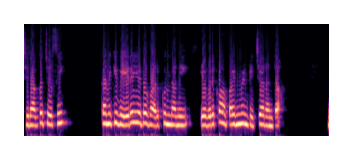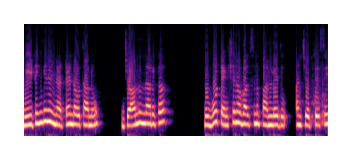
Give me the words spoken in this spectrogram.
చిరాగ్గా చూసి తనకి వేరే ఏదో వర్క్ ఉందని ఎవరికో అపాయింట్మెంట్ ఇచ్చారంట. మీటింగ్కి నేను అటెండ్ అవుతాను. జాన్ ఉన్నారుగా. నువ్వు టెన్షన్ అవ్వాల్సిన పని లేదు అని చెప్పేసి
